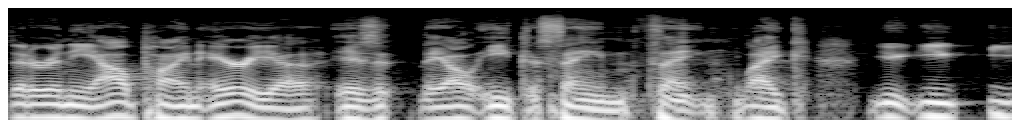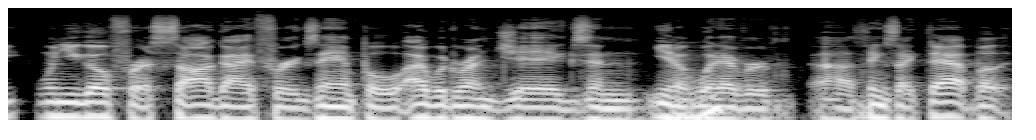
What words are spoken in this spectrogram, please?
that are in the alpine area is that they all eat the same thing. Like you, you, you when you go for a sauger, for example, I would run jigs and you know whatever uh, things like that. But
